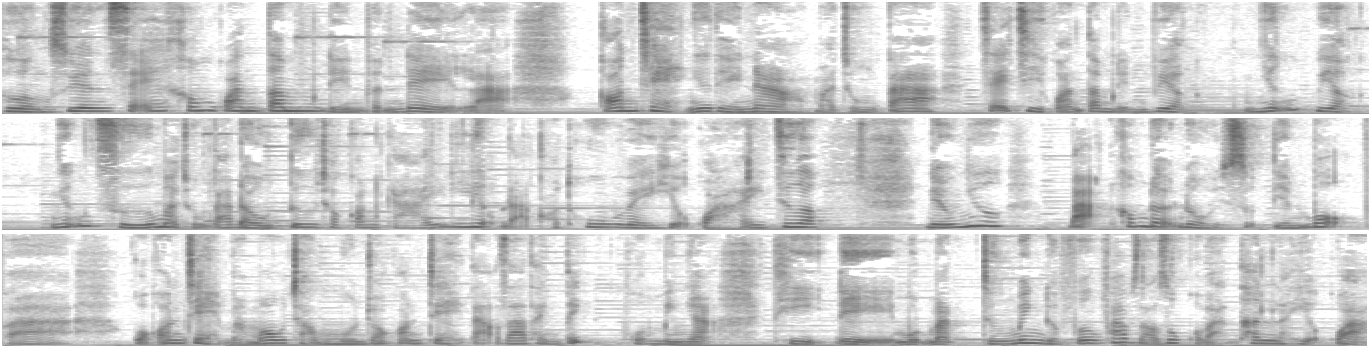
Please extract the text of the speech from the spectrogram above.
thường xuyên sẽ không quan tâm đến vấn đề là con trẻ như thế nào mà chúng ta sẽ chỉ quan tâm đến việc những việc, những thứ mà chúng ta đầu tư cho con cái liệu đã có thu về hiệu quả hay chưa. Nếu như bạn không đợi nổi sự tiến bộ và của con trẻ mà mau chóng muốn cho con trẻ tạo ra thành tích của mình ạ, thì để một mặt chứng minh được phương pháp giáo dục của bản thân là hiệu quả,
